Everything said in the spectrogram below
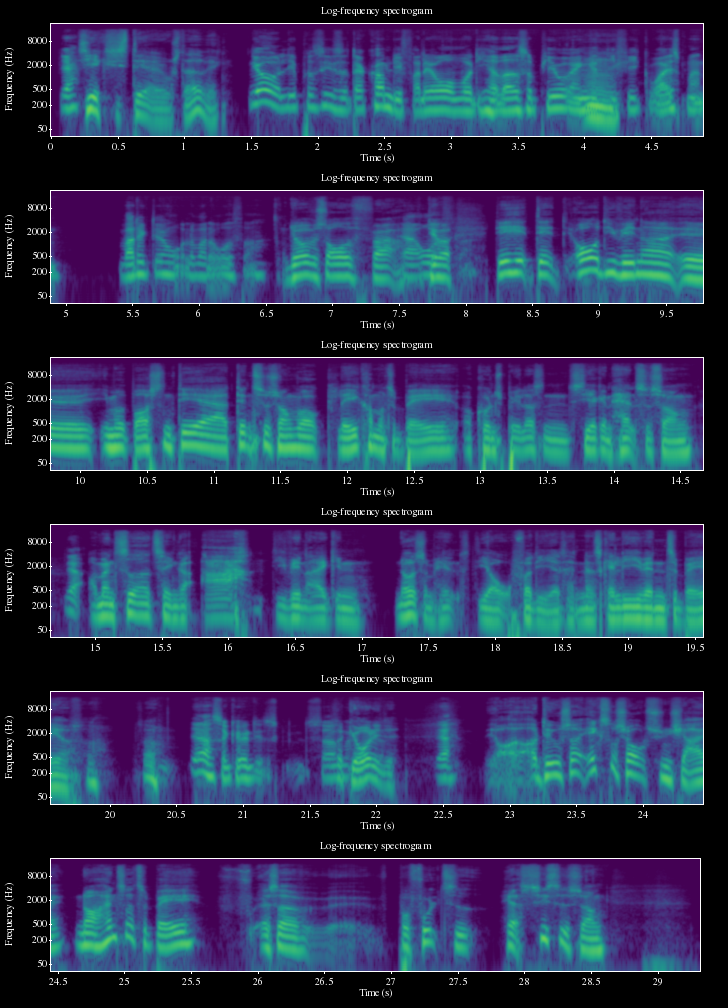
ja. de eksisterer jo stadigvæk. Jo, lige præcis, og der kom de fra det år, hvor de havde været så pivringe, mm. at de fik Wiseman. Var det ikke det år, eller var det året før? Det var vist året før. Ja, året det, var, det, det, det, år, de vinder øh, imod Boston, det er den sæson, hvor Clay kommer tilbage og kun spiller sådan cirka en halv sæson. Ja. Og man sidder og tænker, ah, de vinder ikke en, noget som helst i år, fordi at den skal lige vende tilbage. Og så, så. Ja, så gjorde de det. Så, så gjorde de det. Ja. Og, og det er jo så ekstra sjovt, synes jeg, når han så tilbage altså, øh, på fuld tid her sidste sæson,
